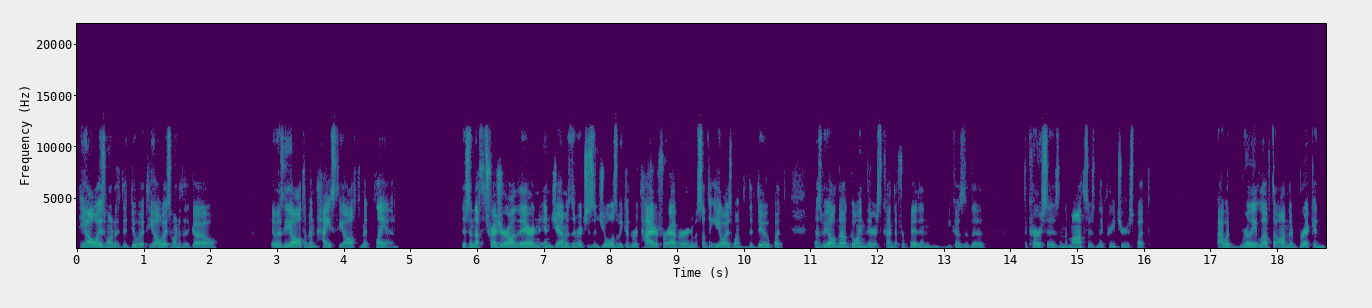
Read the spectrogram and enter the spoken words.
He always wanted to do it. He always wanted to go. It was the ultimate heist, the ultimate plan. There's enough treasure on there and, and gems and riches and jewels we could retire forever. And it was something he always wanted to do. But as we all know, going there is kind of forbidden because of the the curses and the monsters and the creatures. But I would really love to on the brick and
